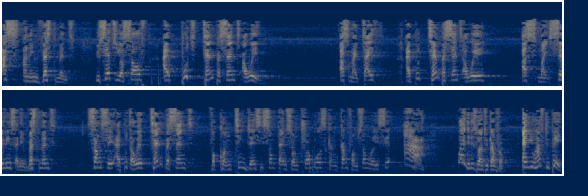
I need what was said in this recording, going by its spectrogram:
as an investment. You say to yourself, I put 10% away as my tithe. I put 10% away as my savings and investment. Some say I put away 10% for contingency. Sometimes some troubles can come from somewhere. You say, ah, where did this one to come from? And you have to pay.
